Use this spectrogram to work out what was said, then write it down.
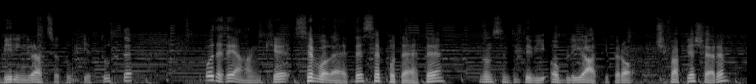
vi ringrazio tutti e tutte. Potete anche, se volete, se potete, non sentitevi obbligati, però ci fa piacere.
